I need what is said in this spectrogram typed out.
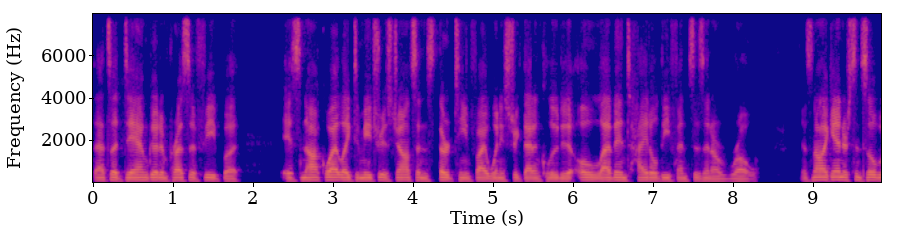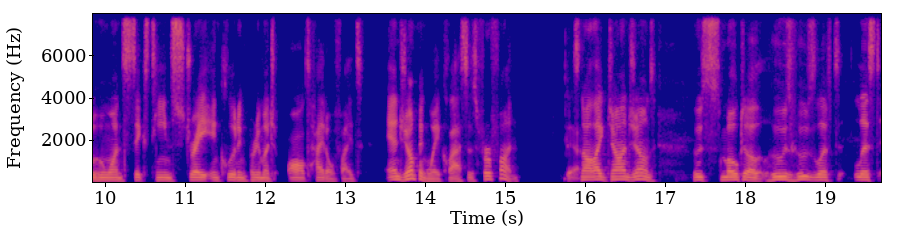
that's a damn good impressive feat, but it's not quite like Demetrious Johnson's 13 fight winning streak that included 11 title defenses in a row. It's not like Anderson Silva who won 16 straight, including pretty much all title fights and jumping weight classes for fun. Yeah. It's not like Jon Jones, who smoked a who's who's lift list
